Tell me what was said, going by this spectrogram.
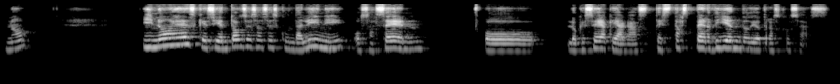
¿no? Y no es que si entonces haces kundalini o sasen o lo que sea que hagas, te estás perdiendo de otras cosas.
